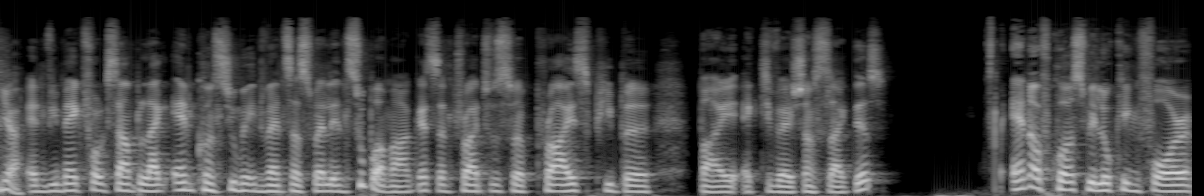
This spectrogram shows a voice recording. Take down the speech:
Yeah. and we make, for example, like end consumer events as well in supermarkets and try to surprise people by activations like this. And of course, we're looking for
